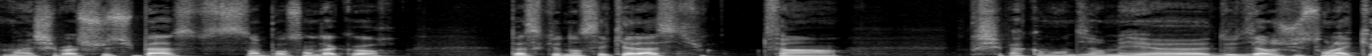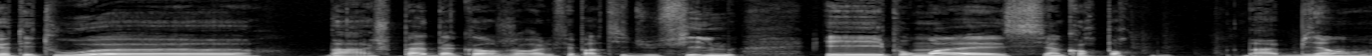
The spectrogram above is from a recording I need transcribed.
moi, je sais pas, je suis pas 100% d'accord parce que dans ces cas-là, si tu, enfin, je sais pas comment dire, mais euh, de dire juste on la cut et tout, euh, bah, je suis pas d'accord. Genre, elle fait partie du film et pour moi, elle s'y incorpore bah, bien.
